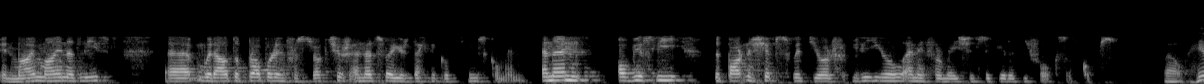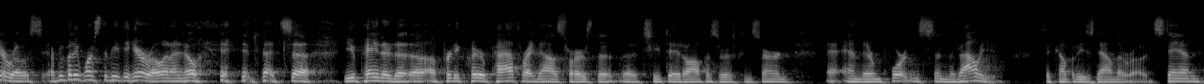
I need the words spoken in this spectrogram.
in my mind at least, uh, without the proper infrastructure, and that's where your technical teams come in. And then obviously the partnerships with your legal and information security folks, of course. Well, heroes, everybody wants to be the hero. And I know that's, uh, you painted a, a, pretty clear path right now as far as the, the chief data officer is concerned and their importance and the value to companies down the road. Stan,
